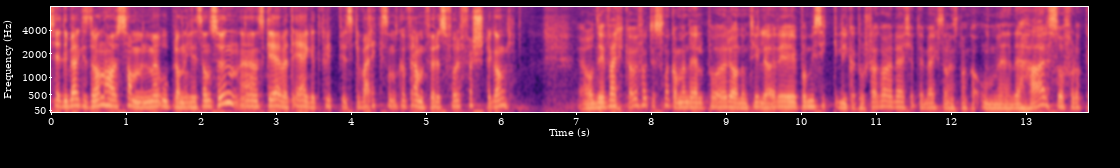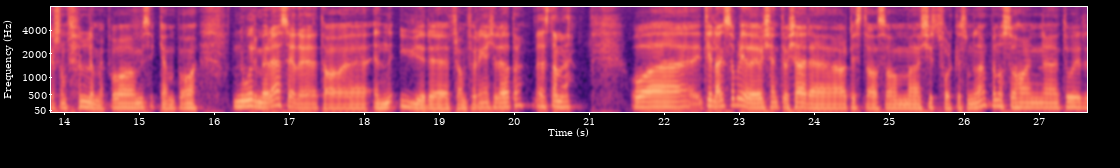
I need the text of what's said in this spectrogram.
Kjetil Bjerkestrand har sammen med Operaen i Kristiansund eh, skrevet et eget klippfiskverk som skal fremføres for første gang. Ja, og Det verket har vi faktisk snakka om en del på radioen tidligere. På Musikklikertorsdag har Kjetil Bjerkestrand snakka om eh, det her. Så for dere som følger med på musikken på Nordmøre, så er det ta, eh, en urframføring, er ikke det dette? Det stemmer. Og I tillegg så blir det jo kjente og kjære artister som Kystfolket, som du nevnte, men også han Tor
